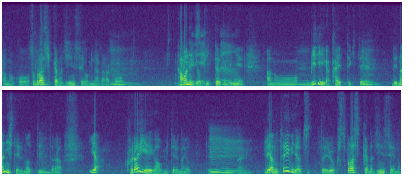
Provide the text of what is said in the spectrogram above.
あのこう素晴らしきかな人生を見ながらこう、うん玉ねぎを切ってる時に、うん。あのうん。ビリーが帰ってきて、うん。で何してるのって言ったら、いや暗い映画を見てるのよって言ったんよ、うんであのテレビで映っている素晴らしきかな人生の、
